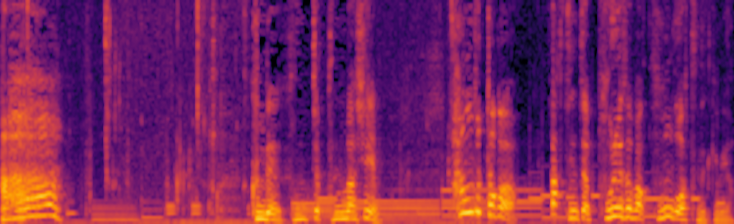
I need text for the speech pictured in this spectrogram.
아! 근데 진짜 불맛이 향부터가 딱 진짜 불에서 막 구운 것 같은 느낌이야.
